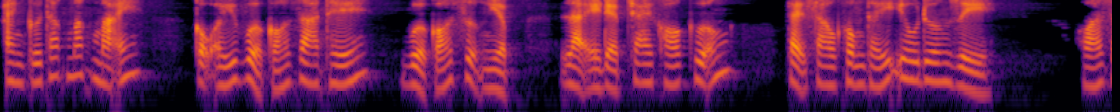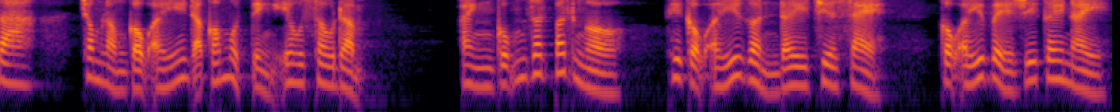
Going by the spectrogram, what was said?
anh cứ thắc mắc mãi. Cậu ấy vừa có gia thế, vừa có sự nghiệp, lại đẹp trai khó cưỡng. Tại sao không thấy yêu đương gì? Hóa ra, trong lòng cậu ấy đã có một tình yêu sâu đậm. Anh cũng rất bất ngờ khi cậu ấy gần đây chia sẻ cậu ấy về GK này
